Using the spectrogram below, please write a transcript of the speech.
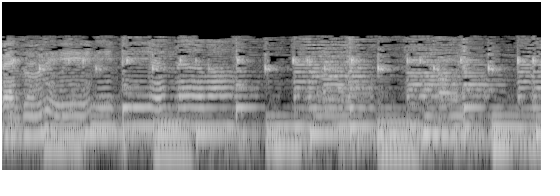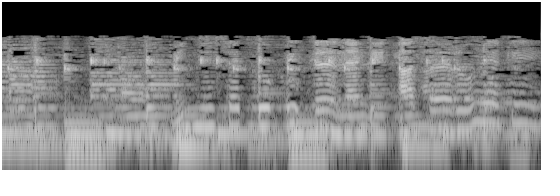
පැදුරේ නිදියනවා මිනිසෙකු පිට නැගි අසරුවකි.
